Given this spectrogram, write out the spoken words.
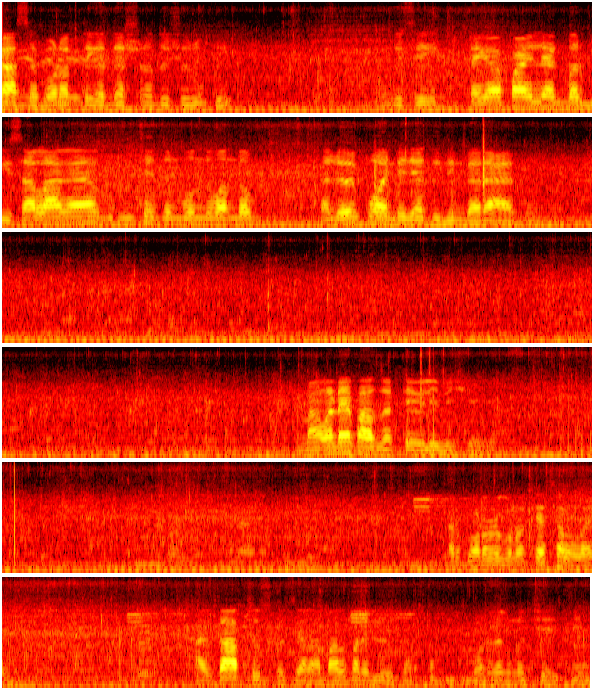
কাছে, বর্ডার থেকে দেড়শো না দুশো রুপি। আমি টাকা পাইলে একবার ভিসা লাগায় দু চারজন বন্ধু বান্ধব তাহলে ওই পয়েন্টে যায় দুদিন বেড়ে আয় তুমি বাংলাটায় পাঁচ হাজার টাকা বেশি হয়ে আর বড়ের কোনো ক্যাচাল নাই। আমি তো আফসোস করছি, আর মাল পানি লই করতাম বড়ের কোনো চেক নেই।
